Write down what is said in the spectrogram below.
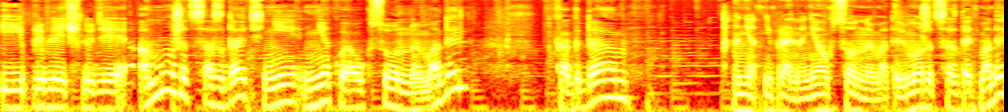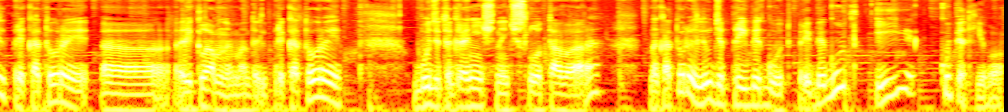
и привлечь людей, а может создать не некую аукционную модель, когда нет, неправильно, не аукционную модель. Может создать модель, при которой э, рекламную модель, при которой будет ограниченное число товара, на который люди прибегут, прибегут и купят его.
